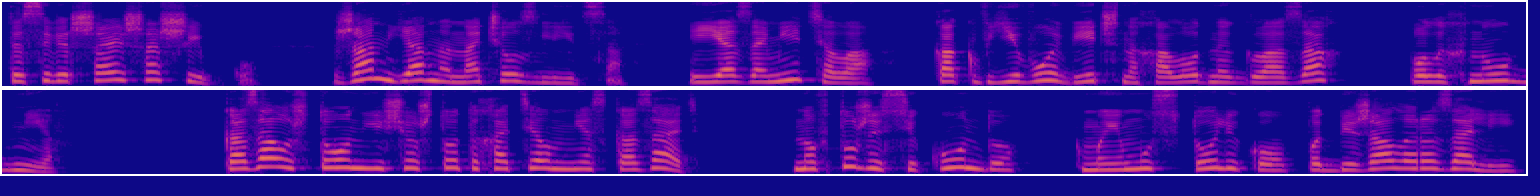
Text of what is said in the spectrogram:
ты совершаешь ошибку». Жан явно начал злиться, и я заметила, как в его вечно холодных глазах полыхнул гнев. Казалось, что он еще что-то хотел мне сказать, но в ту же секунду к моему столику подбежала Розали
